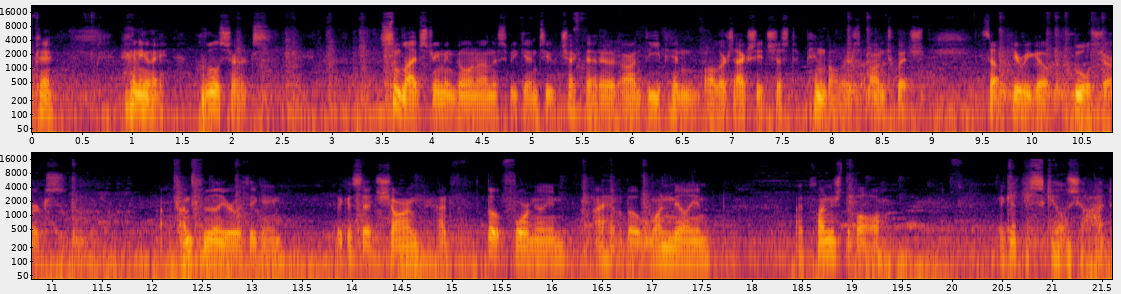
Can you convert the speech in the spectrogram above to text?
Okay. Anyway, Pool Sharks. Some live streaming going on this weekend too. Check that out on the Pinballers. Actually, it's just Pinballers on Twitch. So here we go. Pool Sharks. I'm familiar with the game. Like I said, Sean had about 4 million. I have about 1 million. I plunge the ball. I get the skill shot.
